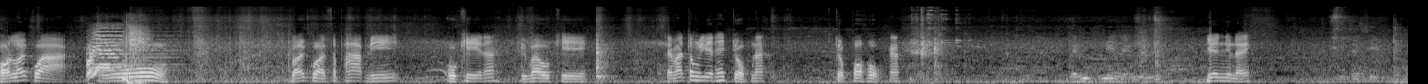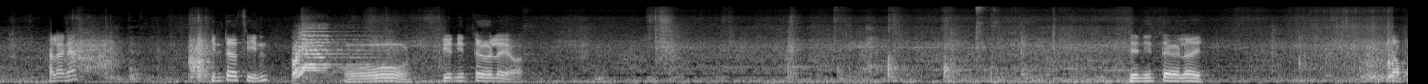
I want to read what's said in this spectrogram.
อ๋อร้อยกว่า โอ้ร้อยกว่าสภาพนี้ โอเคนะ ถือว่าโอเค แต่ว่าต้องเรียนให้จบนะ จบป .6 นะ เป็นนี่เลยเหมือนเรียนอยู่ไหน อินเตอร์สิบอะไรนะ อินเตอร์ศิลป์โอ้ เรียนอินเตอร์เลยเหรอ เรียนอินเตอร์เลย ต่อไป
